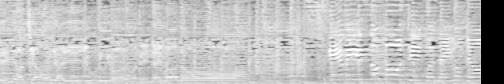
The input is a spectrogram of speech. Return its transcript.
လူရွာတော့မနေနိုင်ပါနော်ကေမီဆုံးမတီခွန်နေလို့ပြော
